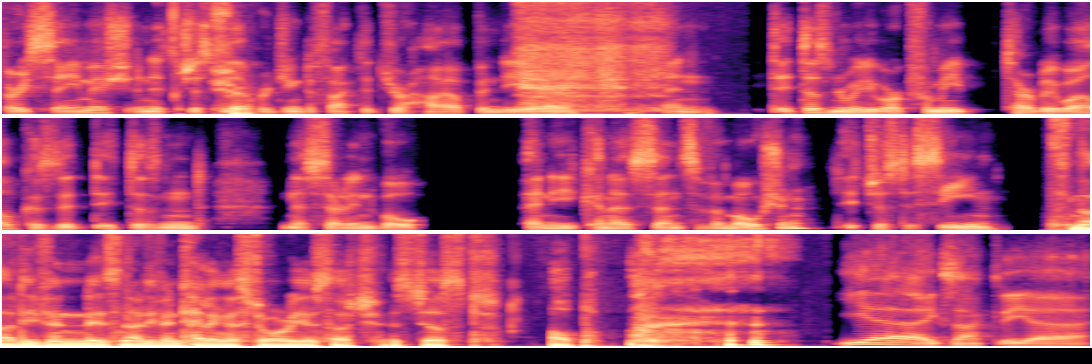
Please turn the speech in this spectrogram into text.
very sameish, and it's just sure. leveraging the fact that you're high up in the air, and it doesn't really work for me terribly well because it, it doesn't necessarily invoke any kind of sense of emotion. It's just a scene. It's not even it's not even telling a story as such. It's just up. yeah, exactly. Yeah,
